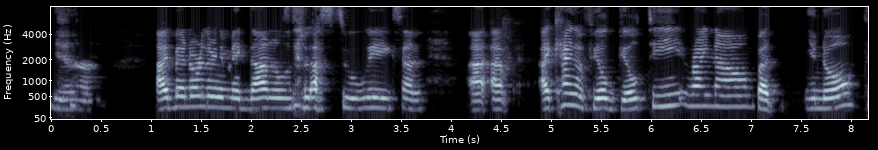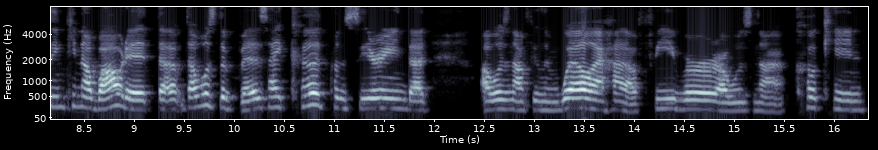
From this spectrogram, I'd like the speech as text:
Yeah. I've been ordering McDonald's the last two weeks, and I, I I kind of feel guilty right now, but you know, thinking about it, that, that was the best I could considering that I was not feeling well. I had a fever. I was not cooking.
